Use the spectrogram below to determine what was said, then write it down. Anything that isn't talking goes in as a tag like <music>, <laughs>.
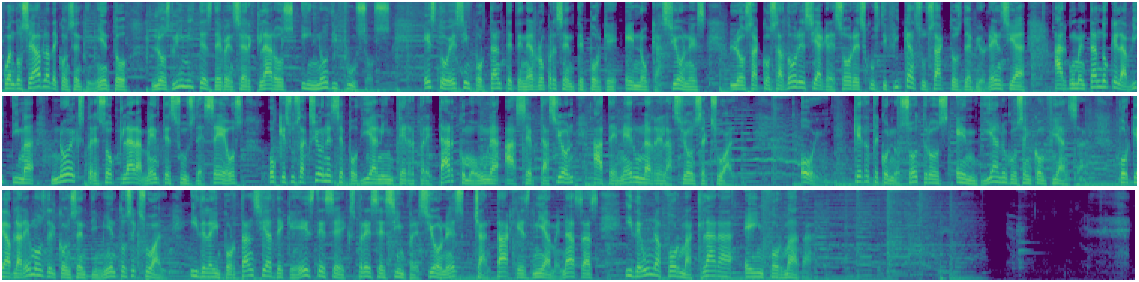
Cuando se habla de consentimiento, los límites deben ser claros y no difusos. Esto es importante tenerlo presente porque en ocasiones los acosadores y agresores justifican sus actos de violencia argumentando que la víctima no expresó claramente sus deseos o que sus acciones se podían interpretar como una aceptación a tener una relación sexual. Hoy, quédate con nosotros en Diálogos en Confianza, porque hablaremos del consentimiento sexual y de la importancia de que éste se exprese sin presiones, chantajes ni amenazas y de una forma clara e informada.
